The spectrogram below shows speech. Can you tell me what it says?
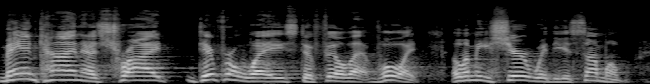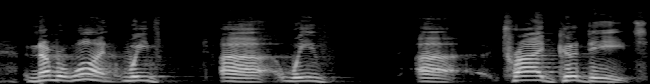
mankind has tried different ways to fill that void. Let me share with you some of them. Number one, we've, uh, we've uh, tried good deeds.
